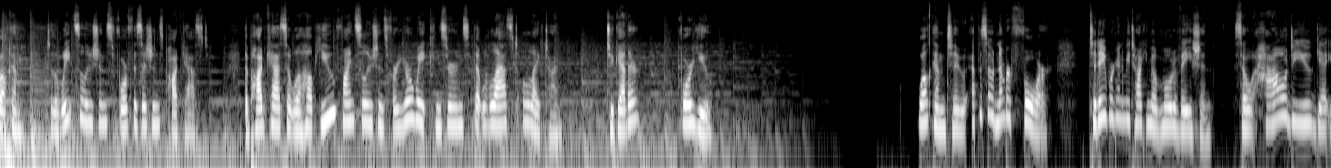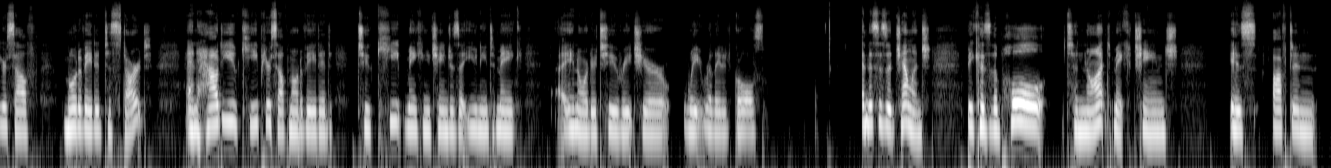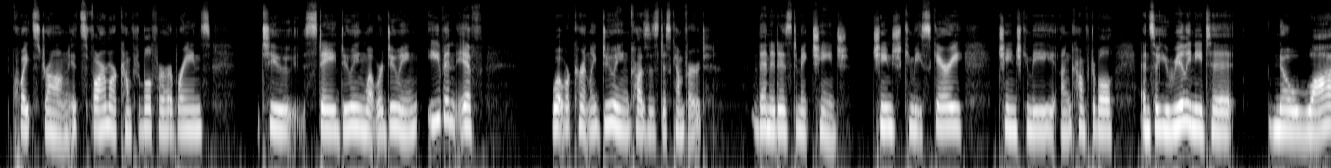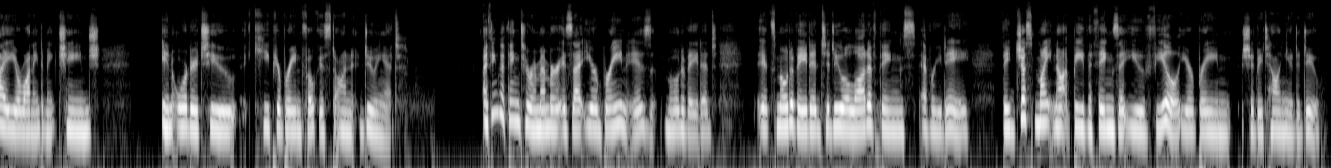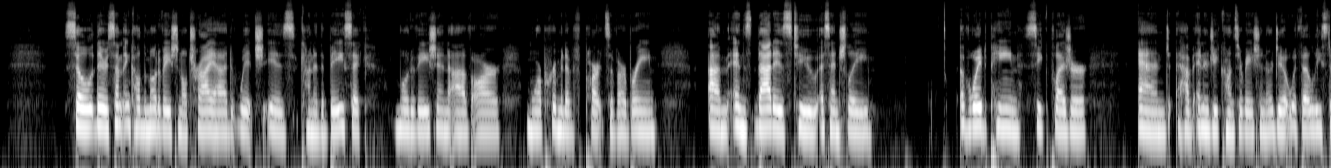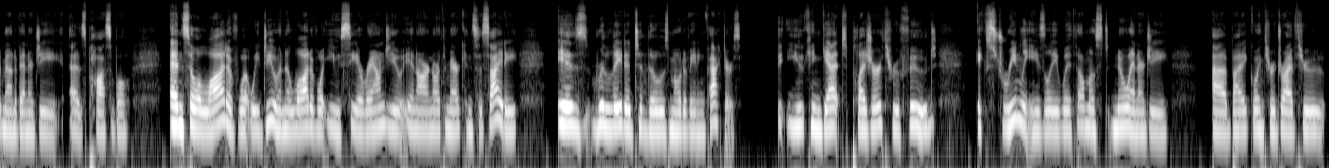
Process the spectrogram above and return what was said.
Welcome to the Weight Solutions for Physicians podcast, the podcast that will help you find solutions for your weight concerns that will last a lifetime. Together, for you. Welcome to episode number four. Today, we're going to be talking about motivation. So, how do you get yourself motivated to start? And how do you keep yourself motivated to keep making changes that you need to make in order to reach your weight related goals? And this is a challenge because the pull to not make change is often quite strong. It's far more comfortable for our brains to stay doing what we're doing, even if what we're currently doing causes discomfort, than it is to make change. Change can be scary, change can be uncomfortable. And so you really need to know why you're wanting to make change in order to keep your brain focused on doing it. I think the thing to remember is that your brain is motivated. It's motivated to do a lot of things every day. They just might not be the things that you feel your brain should be telling you to do. So there's something called the motivational triad, which is kind of the basic motivation of our more primitive parts of our brain. Um, and that is to essentially avoid pain, seek pleasure, and have energy conservation or do it with the least amount of energy as possible. And so, a lot of what we do and a lot of what you see around you in our North American society is related to those motivating factors. You can get pleasure through food extremely easily with almost no energy uh, by going through a drive through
